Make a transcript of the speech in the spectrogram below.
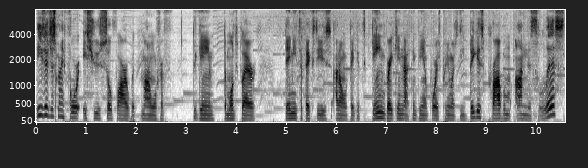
these are just my four issues so far with Modern Warfare, the game, the multiplayer. They need to fix these. I don't think it's game breaking. I think the M4 is pretty much the biggest problem on this list.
